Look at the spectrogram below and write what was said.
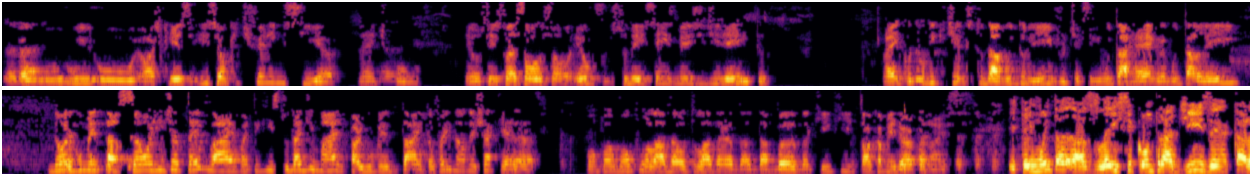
verdade. O, o, o, eu acho que esse, isso é o que diferencia, né? Tipo, é. eu não sei se foi só, só, eu estudei seis meses de direito, aí quando eu vi que tinha que estudar muito livro, tinha que seguir muita regra, muita lei, na argumentação a gente até vai, mas tem que estudar demais para argumentar. Então eu falei, não, deixa quieto. É. Vamos, vamos pular da outro lado da, da, da, banda aqui que toca melhor para nós. e tem muita. As leis se contradizem, né? cara.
